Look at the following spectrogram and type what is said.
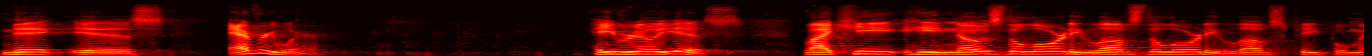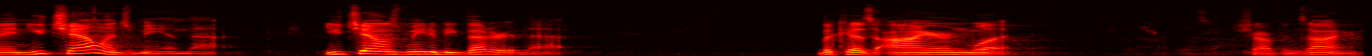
Nick is everywhere. He really is. Like he, he knows the Lord, he loves the Lord, he loves people, man. You challenge me in that. You challenge me to be better at that. Because iron, what? Sharpens iron.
